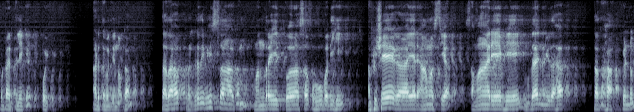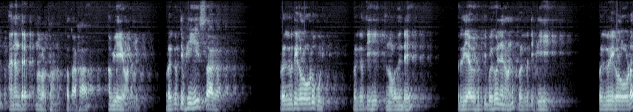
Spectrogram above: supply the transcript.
കൊട്ടാരത്തിലേക്ക് പോയി. അടുത്ത പദ്യം നോക്കാം. തഥ പ്രകൃതിഭി സാകം മന്ത്രയിത്വ സ ഭൂപതി അഭിഷേകായ രാമസ്യ സമാരേഭേ മുദന്യുത തഥ വീണ്ടും അനന്തരം എന്നുള്ള അർത്ഥമാണ്. തഥ അവ്യയമാണല്ലോ. പ്രകൃതിഭി സാഗം. പ്രകൃതികളോടുകൂടി. പ്രകൃതി എന്നുള്ളതിന്റെ തൃതീയാവിഭക്തി ബഹുവചനമാണ് പ്രകൃതി ഭീഹി പ്രകൃതികളോട്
